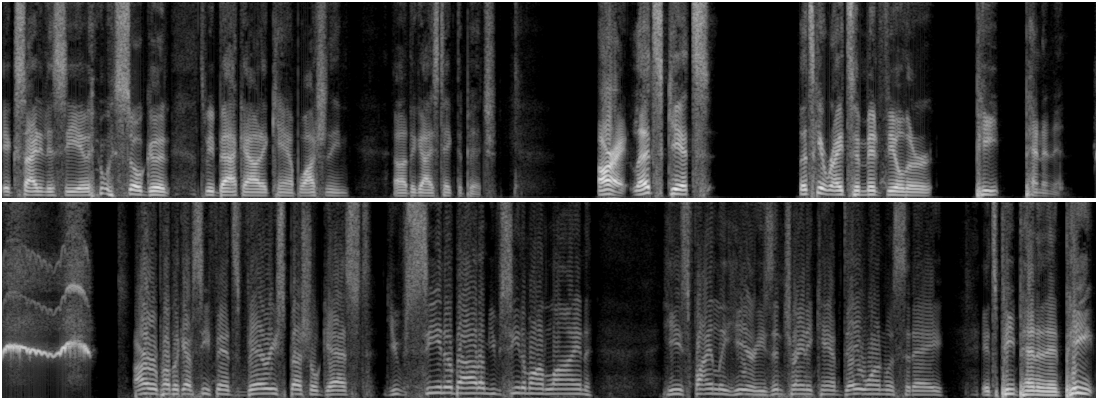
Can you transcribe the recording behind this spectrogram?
exciting to see. It was so good to be back out at camp watching uh, the guys take the pitch. All right, let's get let's get right to midfielder Pete Pennanen. Our Republic FC fans, very special guest. You've seen about him, you've seen him online. He's finally here. He's in training camp. Day one was today. It's Pete Pennanen. Pete,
